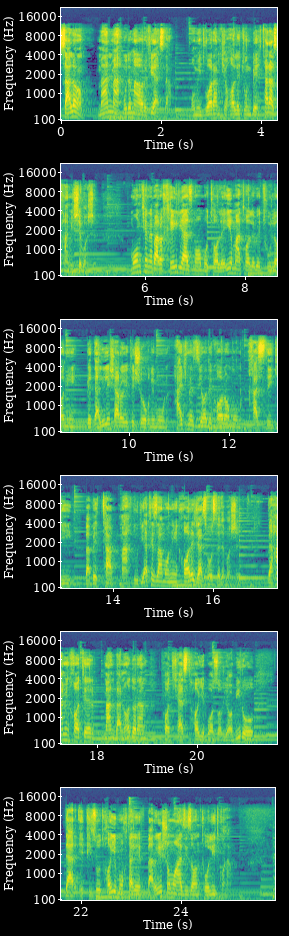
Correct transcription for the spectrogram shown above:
سلام من محمود معارفی هستم. امیدوارم که حالتون بهتر از همیشه باشه. ممکنه برای خیلی از ما مطالعه مطالب طولانی به دلیل شرایط شغلیمون حجم زیاد کارامون خستگی و به تب محدودیت زمانی خارج از حوصله باشه. به همین خاطر من بنا دارم پادکست های بازاریابی رو در اپیزودهای مختلف برای شما عزیزان تولید کنم.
